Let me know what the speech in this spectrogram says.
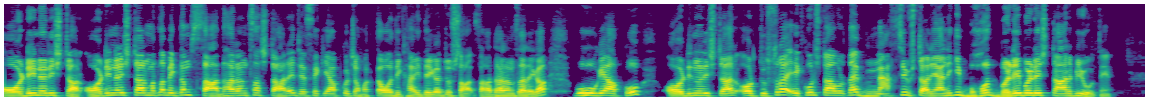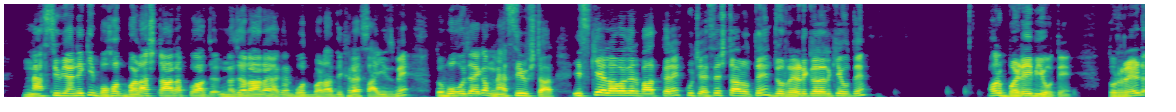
ऑर्डिनरी स्टार ऑर्डिनरी स्टार मतलब एकदम साधारण सा स्टार है, जैसे कि आपको चमकता हुआ दिखाई देगा, जो साधारण सा रहेगा, वो हो गया आपको ऑर्डिनरी स्टार और दूसरा एक और स्टार होता है मैसिव स्टार यानी कि बहुत बड़े बड़े स्टार भी होते हैं. मैसिव यानी कि बहुत बड़ा स्टार आपको नज़र आ रहा है, अगर बहुत बड़ा दिख रहा है साइज़ में तो वो हो जाएगा मैसिव स्टार इसके अलावा अगर बात करें, कुछ ऐसे स्टार होते हैं जो रेड कलर के होते हैं और बड़े भी होते हैं. तो रेड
